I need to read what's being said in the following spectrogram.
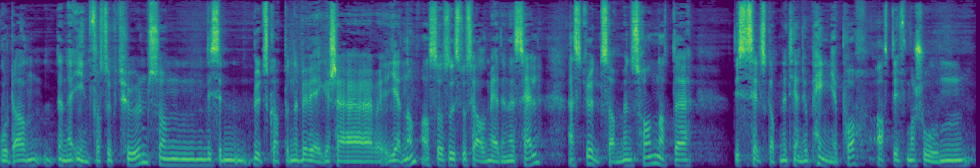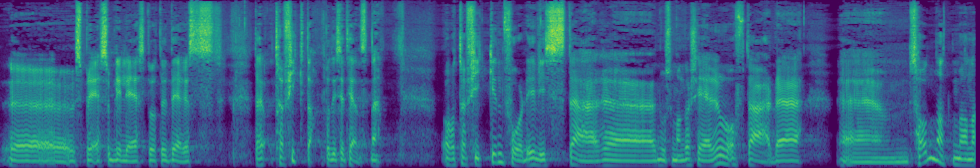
hvordan denne infrastrukturen som disse budskapene beveger seg gjennom, altså de sosiale mediene selv, er skrudd sammen sånn at det disse selskapene tjener jo penger på at informasjonen øh, spres og blir lest, og at det er deres det er trafikk da, på disse tjenestene. Og Trafikken får de hvis det er øh, noe som engasjerer, og ofte er det øh, sånn at man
